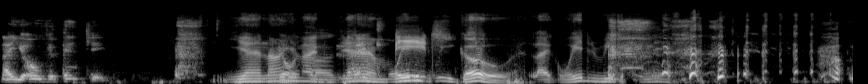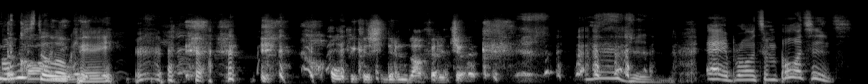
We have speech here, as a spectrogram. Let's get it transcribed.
now you're overthinking. Yeah, now Yo, you're like, dog, damn, like, where did we go? Like, where did we go? Are we still okay? All because she didn't laugh at a joke. Imagine. hey, bro, it's important. It's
